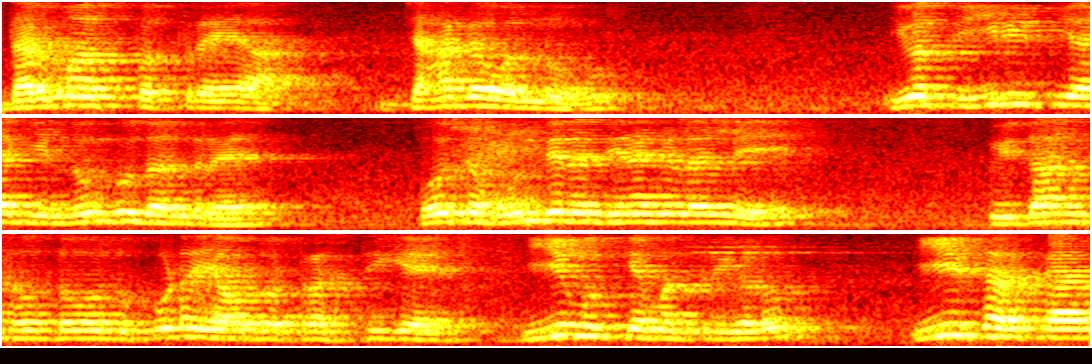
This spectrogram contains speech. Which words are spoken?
ಧರ್ಮಾಸ್ಪತ್ರೆಯ ಜಾಗವನ್ನು ಇವತ್ತು ಈ ರೀತಿಯಾಗಿ ನುಂಗುವುದಂದರೆ ಬಹುಶಃ ಮುಂದಿನ ದಿನಗಳಲ್ಲಿ ವಿಧಾನಸೌಧವನ್ನು ಕೂಡ ಯಾವುದೋ ಟ್ರಸ್ಟಿಗೆ ಈ ಮುಖ್ಯಮಂತ್ರಿಗಳು, ಈ ಸರ್ಕಾರ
